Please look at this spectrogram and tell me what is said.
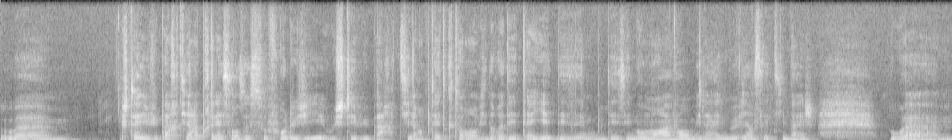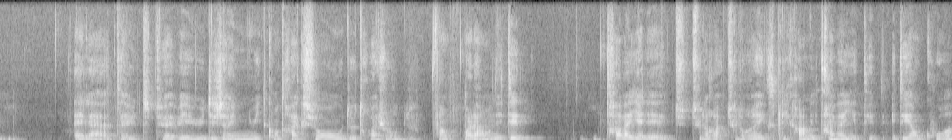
où euh, je t'avais vu partir après la séance de sophrologie et où je t'ai vu partir. Peut-être que tu auras envie de redétailler des, moments avant, mais là, elle me vient cette image où euh, elle a, tu avais eu déjà une nuit de contraction ou deux, trois jours. De, enfin, voilà, on était. Le travail, allait, tu, tu le, ra- tu le réexpliqueras, mais le travail était, était en cours.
